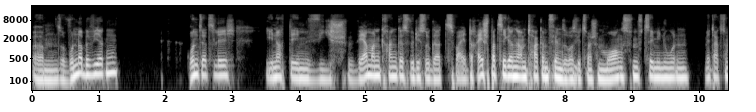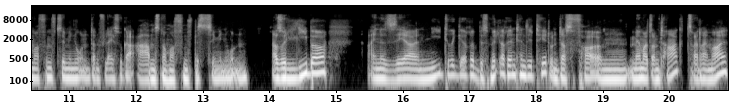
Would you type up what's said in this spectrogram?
ähm, so Wunder bewirken. Grundsätzlich, je nachdem, wie schwer man krank ist, würde ich sogar zwei, drei Spaziergänge am Tag empfehlen, sowas wie zum Beispiel morgens 15 Minuten, mittags nochmal 15 Minuten, dann vielleicht sogar abends nochmal 5 bis 10 Minuten. Also lieber eine sehr niedrigere bis mittlere Intensität und das ähm, mehrmals am Tag, zwei, dreimal, mhm.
